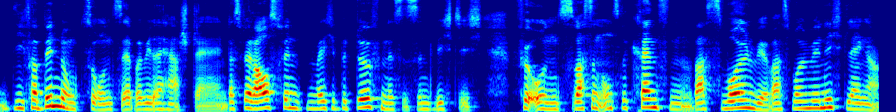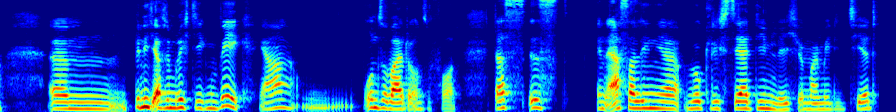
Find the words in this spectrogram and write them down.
die Verbindung zu uns selber wiederherstellen, dass wir herausfinden, welche Bedürfnisse sind wichtig für uns, was sind unsere Grenzen, was wollen wir, was wollen wir nicht länger, ähm, bin ich auf dem richtigen Weg, ja, und so weiter und so fort. Das ist in erster Linie wirklich sehr dienlich, wenn man meditiert,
